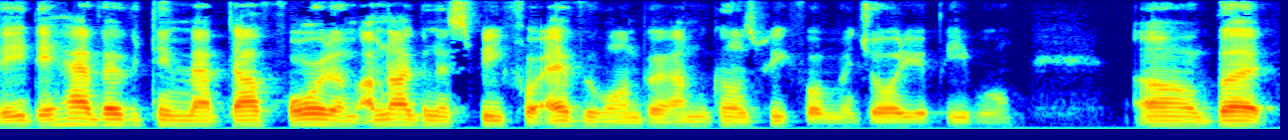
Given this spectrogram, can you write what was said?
they they have everything mapped out for them. I'm not gonna speak for everyone, but I'm gonna speak for a majority of people. Um, but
